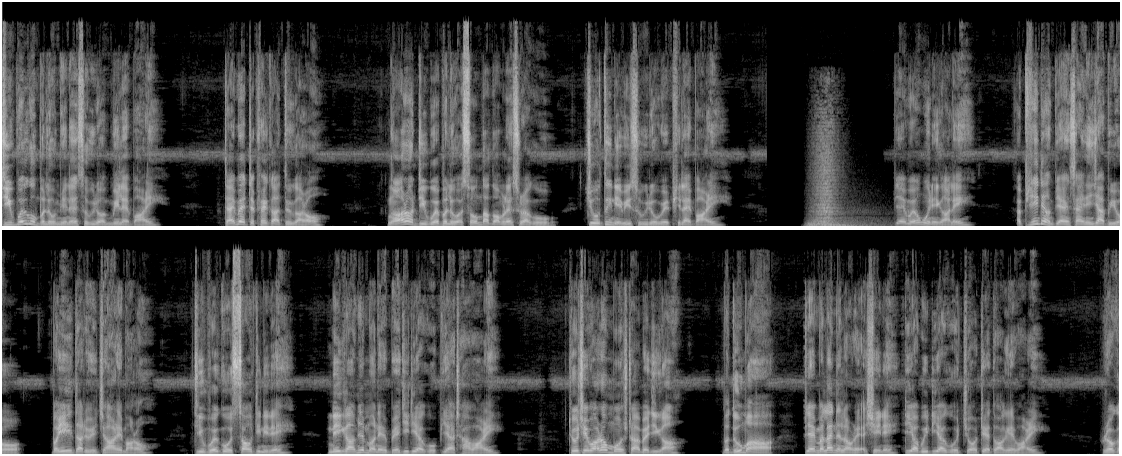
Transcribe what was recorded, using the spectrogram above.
ဒီပွဲကိုဘယ်လိုမြင်လဲဆိုပြီးတော့မေးလိုက်ပါတယ်ဒါပေမဲ့တစ်ဖက်ကသူကတော့ငါကတော့ဒီပွဲဘယ်လိုအဆုံးသတ်သွားမလဲဆိုတာကိုကြိုသိနေပြီဆိုပြီးတော့ပဲဖြေလိုက်ပါတယ်ပြန်ဝဲဝင်တွေကလည်းအပြင်းထန်ပြန်ဆိုင်နေကြပြီးတော့ပရိသတ်တွေကြားထဲမှာတော့ဒီပွဲကိုစောင့်ကြည့်နေတယ်နေကမျက်မှန်နဲ့ဘဲကြီးတယောက်ကိုပြထားပါတယ်ထိုချိန်မှာတော့မွန်စတာဘဲကြီးကဘသူမှပြန်မလိုက်နိုင်တော့တဲ့အချိန်နဲ့တယောက်ပြီးတယောက်ကိုကြော်တက်သွားခဲ့ပါတယ်ရော့က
